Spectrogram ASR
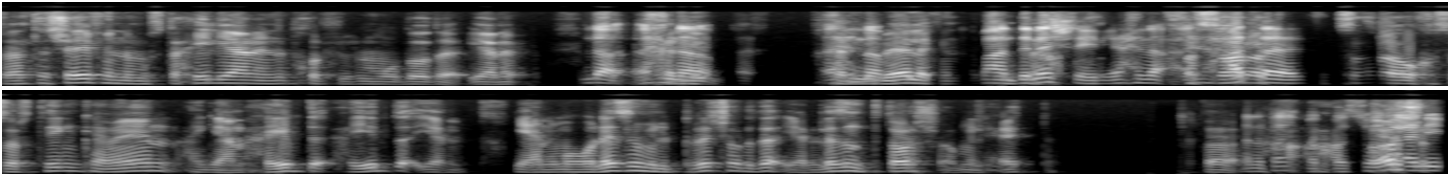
فأنت شايف إن مستحيل يعني ندخل في الموضوع ده؟ يعني لا إحنا خلي, خلي بالك ما عندناش يعني إحنا حتى خسارة أو خسارتين كمان يعني هيبدا هيبدأ يعني يعني ما هو لازم ال pressure ده يعني لازم تطرشق من الحته أنا فاهمك بس هو يعني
